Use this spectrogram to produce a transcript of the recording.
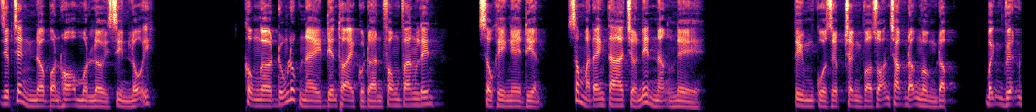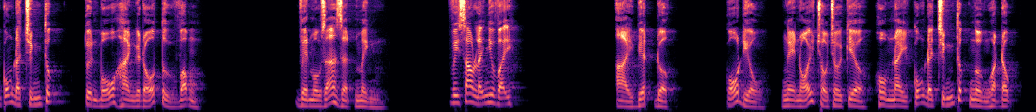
Diệp Tranh nợ bọn họ một lời xin lỗi. Không ngờ đúng lúc này điện thoại của đoàn phong vang lên. Sau khi nghe điện, sắc mặt anh ta trở nên nặng nề. Tim của Diệp Tranh và Doãn Trác đã ngừng đập. Bệnh viện cũng đã chính thức tuyên bố hai người đó tử vong. Viên mộc giã giật mình. Vì sao lại như vậy? Ai biết được. Có điều, nghe nói trò chơi kia hôm nay cũng đã chính thức ngừng hoạt động.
